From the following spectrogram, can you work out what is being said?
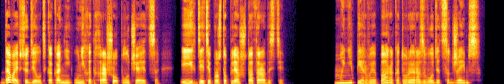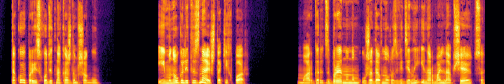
Давай все делать, как они. У них это хорошо получается, и их дети просто пляшут от радости. Мы не первая пара, которая разводится, Джеймс. Такое происходит на каждом шагу. И много ли ты знаешь таких пар? Маргарет с Бренноном уже давно разведены и нормально общаются.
